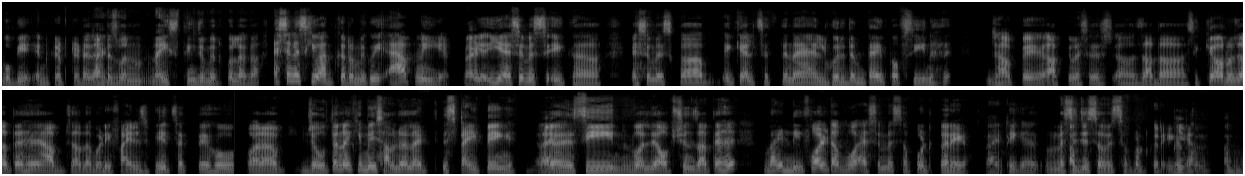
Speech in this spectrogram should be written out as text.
वो भी इनक्रिप्टेड है। That is one nice thing जो मेरे को लगा। एसएमएस की बात कर रहा हूँ मैं कोई ऐप नहीं है। Right. ये- ये एसएमएस एक एसएमएस का एक कह सकते हैं नया एल्गोरिदम टाइप ऑफ़ सीन है। जहाँ पे आपके मैसेज ज़्यादा सिक्योर हो जाते हैं आप ज़्यादा बड़ी फाइल्स भेज सकते हो और अब जो होता है ना कि भाई सामने वाला इस टाइपिंग सीन वाले ऑप्शंस आते हैं बाय डिफ़ॉल्ट अब वो एसएमएस सपोर्ट करेगा Right. ठीक है? मैसेजेस सर्विस सपोर्ट करेगी बिल्कुल अब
